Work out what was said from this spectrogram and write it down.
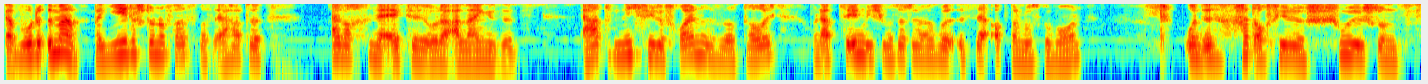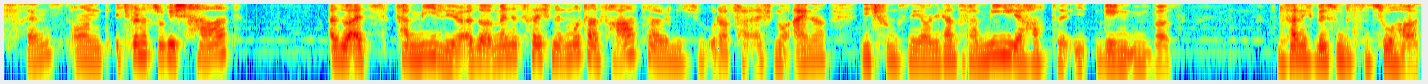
er wurde immer bei jeder Stunde fast, was er hatte, einfach in der Ecke oder allein gesetzt. Er hatte nicht viele Freunde, das ist auch traurig. Und ab 10, wie ich schon gesagt habe, ist er obdachlos geworden. Und es hat auch viele Schulstunden verfrenzt. Und ich finde es wirklich hart. Also als Familie. Also wenn es vielleicht mit Mutter und Vater nicht, oder vielleicht nur eine nicht funktioniert, aber die ganze Familie hatte gegen ihn was. Das fand ich ein bisschen, ein bisschen zu hart.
